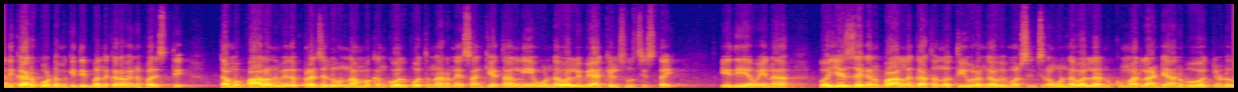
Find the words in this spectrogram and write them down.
అధికార కూటమికి ఇది ఇబ్బందికరమైన పరిస్థితి. తమ పాలన మీద ప్రజలు నమ్మకం కోల్పోతున్నారనే సంకేతాల్ని ఉండవల్లి వ్యాఖ్యలు సూచిస్తాయి. ఏది ఏమైనా వైఎస్ జగన్ పాలన గతంలో తీవ్రంగా విమర్శించిన ఉండవల్లి అరుణ్ కుమార్ లాంటి అనుభవజ్ఞుడు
